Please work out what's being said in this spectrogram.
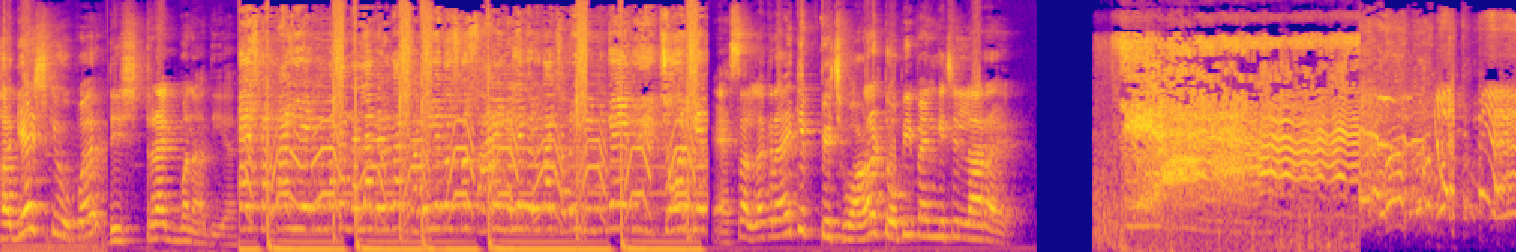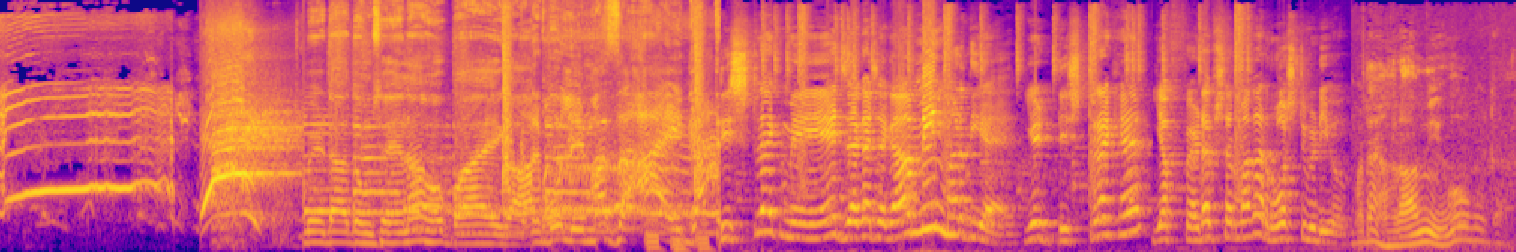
थगेश के ऊपर डिस्ट्रैक्ट बना दिया। चोर के। ऐसा लग रहा है कि पिछवाड़ा टोपी पहन के चिल्ला रहा है। बेटा तुमसे ना हो पाएगा। बोले मज़ा आएगा। डिस्ट्रैक्ट में जगह जगह मीम भर दिया है। ये डिस्ट्रैक है या फेडअप शर्मा का रोस्ट वीडियो बड़ा हरामी हो बेटा।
